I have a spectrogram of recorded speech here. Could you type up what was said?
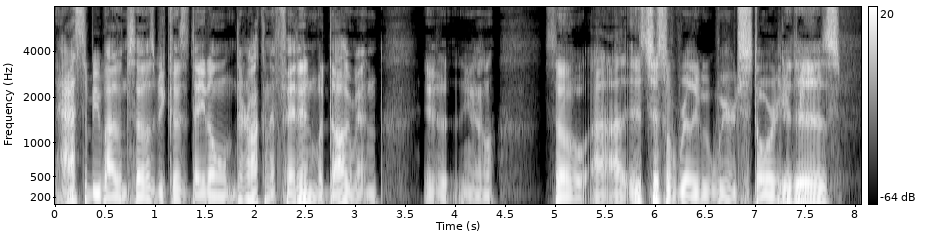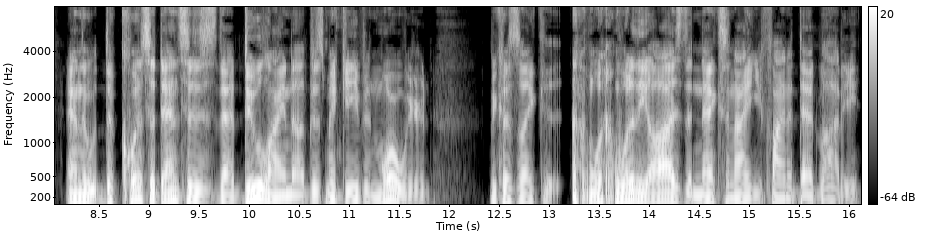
has to be by themselves because they don't they're not going to fit in with dogmen, you know. So uh, it's just a really weird story. it is. and the, the coincidences that do line up just make it even more weird because like what, are the odds the next night you find a dead body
